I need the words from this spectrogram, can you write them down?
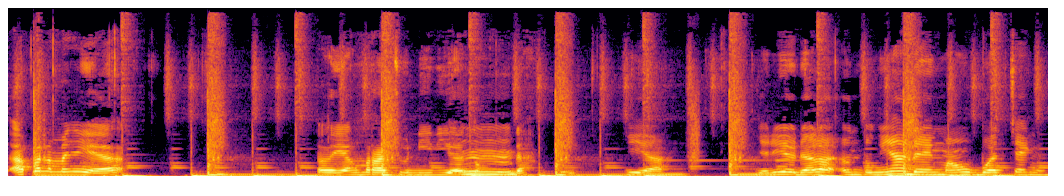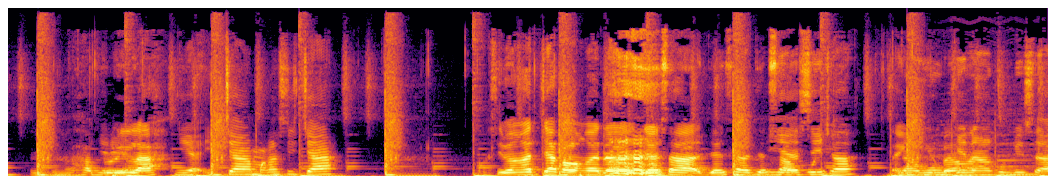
apa namanya ya eh, yang meracuni dia untuk Hmm. pindah. Iya. Jadi ya udahlah untungnya ada yang mau buat ceng. Alhamdulillah. Ya Ica makasih Ca makasih banget ya kalau nggak ada jasa jasa jasa Iya sih. Ca thank you mungkin banget aku bisa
